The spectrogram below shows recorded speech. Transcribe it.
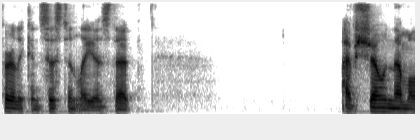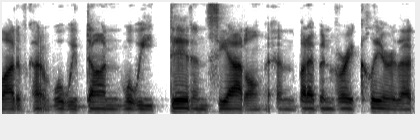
fairly consistently is that I've shown them a lot of kind of what we've done, what we did in Seattle, and but I've been very clear that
